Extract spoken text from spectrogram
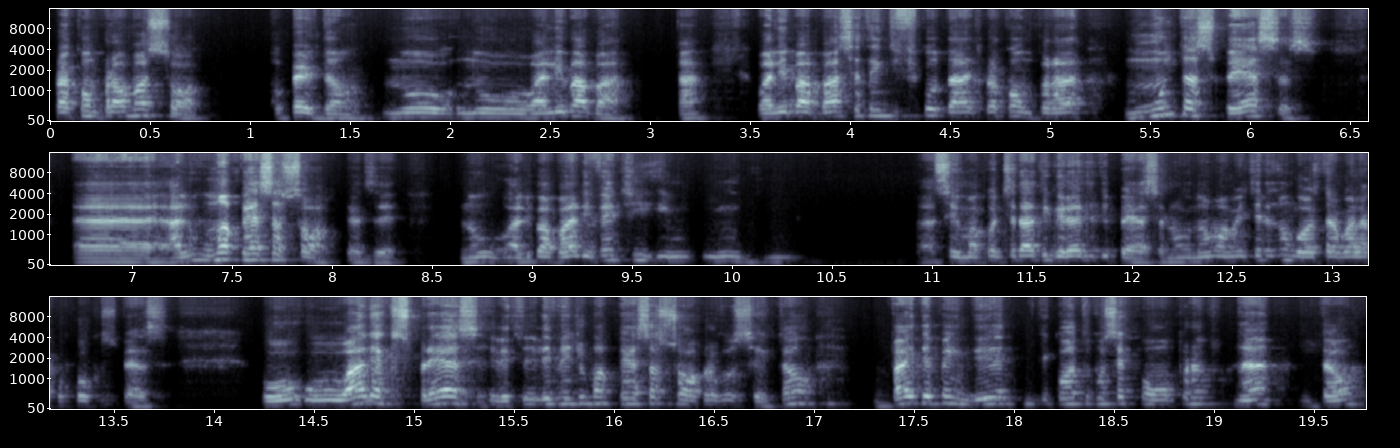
para comprar uma só. Oh, perdão, no, no Alibaba. Tá? O Alibaba você tem dificuldade para comprar muitas peças, é, uma peça só, quer dizer. No Alibaba ele vende em, em, assim, uma quantidade grande de peças. Normalmente eles não gostam de trabalhar com poucas peças. O, o AliExpress ele, ele vende uma peça só para você. Então vai depender de quanto você compra, né? Então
